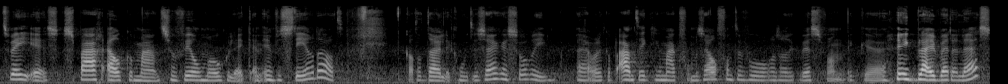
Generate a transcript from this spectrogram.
2 is spaar elke maand zoveel mogelijk en investeer dat. Ik had het duidelijk moeten zeggen, sorry. Uh, want ik heb aantekeningen gemaakt voor mezelf van tevoren, zodat ik wist van ik, uh, ik blijf bij de les.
